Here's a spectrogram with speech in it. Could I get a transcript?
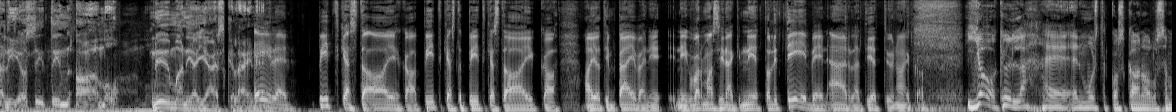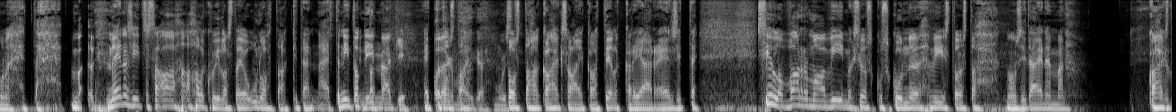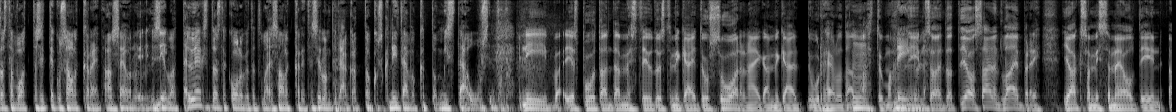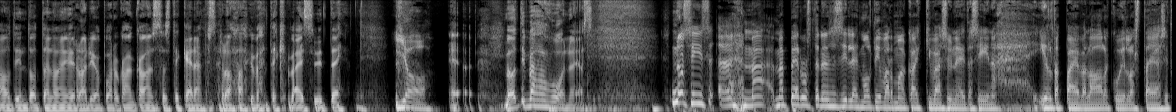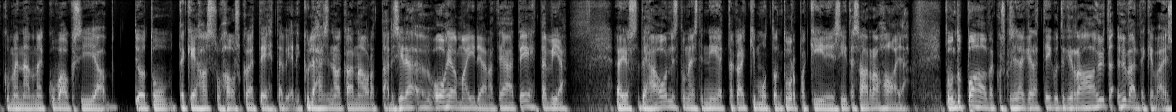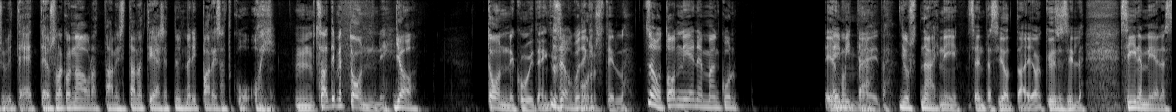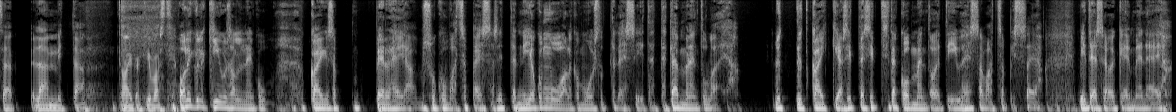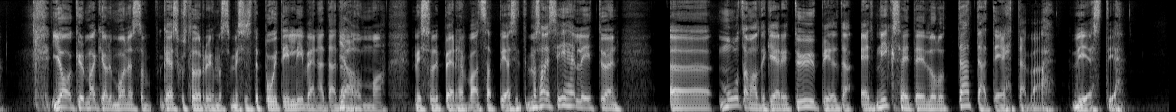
Radio Cityn aamu. Nyman ja Jääskeläinen. Eilen pitkästä aikaa, pitkästä pitkästä aikaa ajoitin päiväni, niin kuin varmaan sinäkin, niin että oli TVn äärellä tiettyyn aikaan. Joo, kyllä. E- En muista koskaan ollut semmoinen, että... Mä meinasin itse asiassa alkuillasta jo unohtaakin tänne, että niin totta. Niin mäkin. Että aika tosta, vaikea tostahan kahdeksan aikaa telkkari ääreen sitten. Silloin varmaan viimeksi joskus, kun ö, 15, no sitä enemmän, 18 vuotta sitten, kun salkkareita on seurannut, niin, Niin. silloin, että 19.30 tulee salkkarit ja silloin pitää katsoa, koska niitä ei voi katsoa mistään uusintana. Niin, jos puhutaan tämmöistä jutuista, mikä ei tule suorana eikä mikään urheilutapahtuma. Mm, niin, kyllä. se on totta. Joo, Silent Library-jakso, missä me oltiin, oltiin tota noin, radioporukan kanssa sitten keräämässä rahaa hyvän tekeväisyyteen. Joo. Eh, Me oltiin vähän huonoja siinä. No siis äh, mä, mä perustelen sen silleen, että me oltiin varmaan kaikki väsyneitä siinä iltapäivällä alkuillasta ja sitten kun mennään tuonne kuvauksiin ja joutuu tekemään hassu hauskoja tehtäviä, niin kyllähän siinä alkaa naurattaa. Niin siinä ohjelma-ideana tehdään tehtäviä, äh, jossa tehdään onnistuneesti niin, että kaikki muut on turpa kiinni, niin siitä saa rahaa. Ja tuntui pahalta, koska siinä kerättiin kuitenkin rahaa hytä, hyvän tekeväisyyteen. Että jos alkoi naurattaa, niin sitten aina tiesi, että nyt meni pari satkuu ohi. Mm, saatiin me tonni. Joo, Tonni kuitenkin. No se on kuitenkin- Hurstilla. se on tonni enemmän kuin ei Ilman mitään. meitä. Just näin. Niin, sentäs jotain joo. Kyllä se sille siinä mielessä lämmittää aika kivasti. Oli kyllä kiusallinen, kun kaikissa perhe- ja sukuvatsapeissa sitten, niin joku muu alkoi muistuttelee siitä, että tämmöinen tulee ja nyt, nyt kaikki. Ja sitten sit sitä kommentoitiin yhdessä WhatsAppissa ja miten se oikein menee. Ja Joo, kyllä mäkin olin monessa keskusteluryhmässä, missä sitten puitiin livenä tätä Joo. hommaa, missä oli perhe WhatsApp. Ja sitten mä sain siihen liittyen öö, muutamaltakin eri tyypiltä, että miksei teillä ollut tätä tehtävää viestiä.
